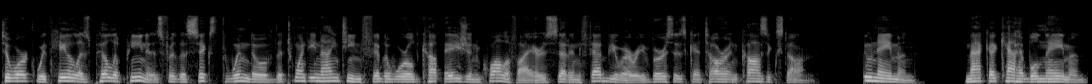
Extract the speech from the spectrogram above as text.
to work with Gilas Pilipinas for the sixth window of the 2019 FIBA World Cup Asian qualifiers set in February versus Qatar and Kazakhstan. Unaman. Makakahabal Naman.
